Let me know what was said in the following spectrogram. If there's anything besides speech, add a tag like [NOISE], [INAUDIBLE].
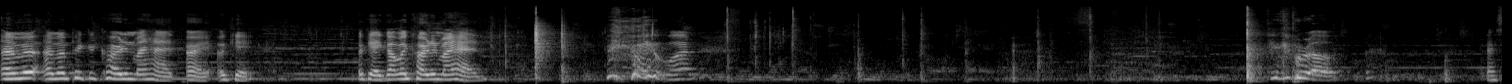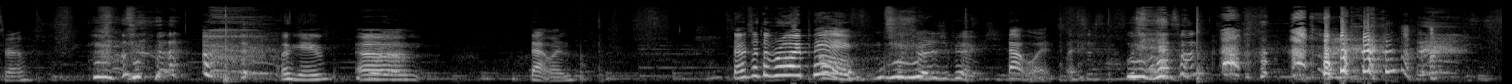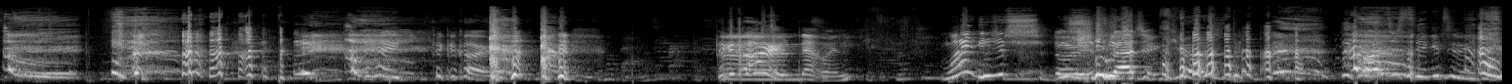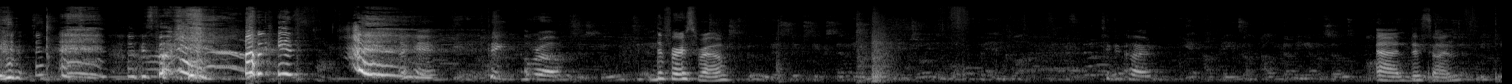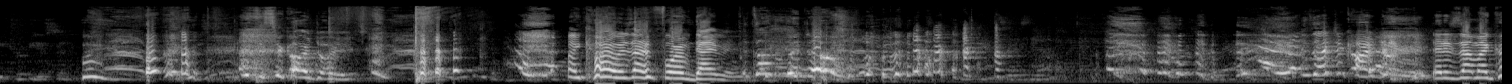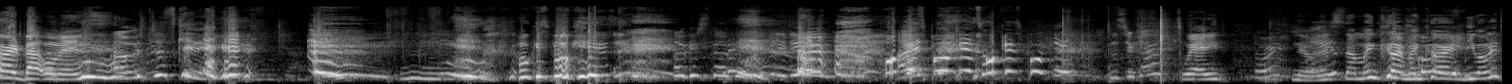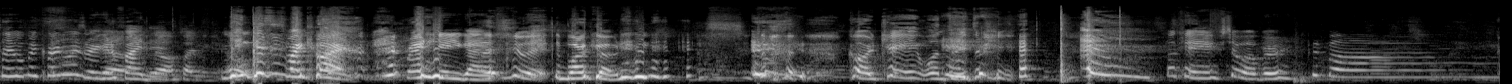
I'm gonna I'm gonna pick a card in my head. All right. Okay. Okay, I got my card in my head. Wait, [LAUGHS] what? Pick a row. Best row. [LAUGHS] okay. Um, that one. That was not the row I [LAUGHS] picked. Oh, which row did you pick? That one. That's just, which one? This one? hey, pick a card. Pick a card. That one. What? You just. [LAUGHS] Dory, it's magic. [LAUGHS] the cards are speaking to me. Hocus pocus. Focus. Okay, pick a row. The first row. Take a card. Uh, this one. [LAUGHS] It's your card, Dory. My card was not a four of diamonds. It's on the window. Is that your card, Dory? That is not my card, Batwoman. I was just kidding. Hocus pocus. Hocus pocus. Hocus pocus. Hocus pocus. Is this your card, Wait, I need. Dory? No, Please? that's not my card. My card. Do you want me to tell you what my card was, or are you Yeah, gonna find it? No, I'm finding it. [LAUGHS] this is my card. [LAUGHS] Right here, you guys. Let's Do it. The barcode. [LAUGHS] Card K8133. okay, show over. Goodbye.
